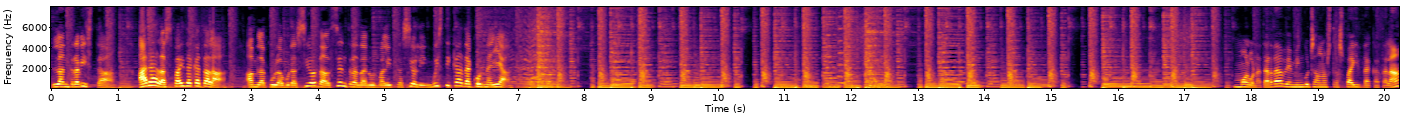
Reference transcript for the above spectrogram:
L'entrevista. Ara a l'Espai de Català, amb la col·laboració del Centre de Normalització Lingüística de Cornellà. Molt bona tarda, benvinguts al nostre espai de català.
